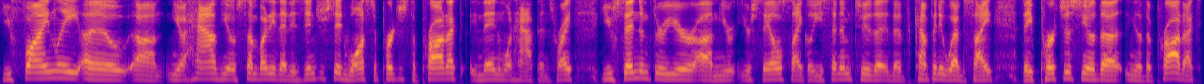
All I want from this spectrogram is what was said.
You finally uh, um, you know have you know somebody that is interested wants to purchase the product and then what happens right? You send them through your um, your, your sales cycle. You send them to the, the company website. They purchase you know the you know the product.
